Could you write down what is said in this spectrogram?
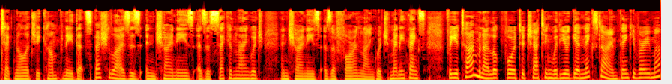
technology company that specializes in Chinese as a second language and Chinese as a foreign language. Many thanks for your time, and I look forward to chatting with you again next time. Thank you very much.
